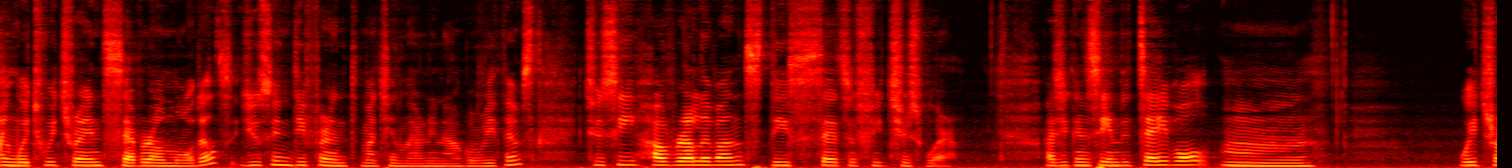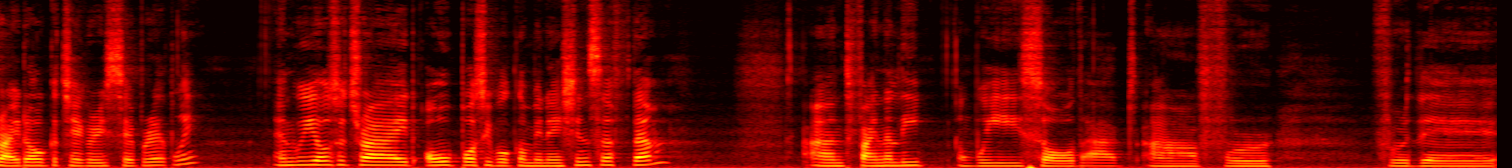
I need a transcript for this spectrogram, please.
in which we trained several models using different machine learning algorithms to see how relevant these sets of features were. As you can see in the table, um, we tried all categories separately and we also tried all possible combinations of them and finally we saw that uh, for for the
